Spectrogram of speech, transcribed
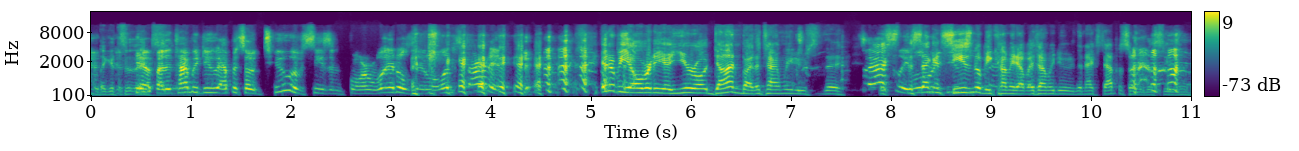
Like, like it's, yeah, it's- by the time we do episode two of season four, well, it'll it'll have started. it'll be already a year old done by the time we do the, the- exactly. the We'll second season will be coming out by the time we do the next episode of the season.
